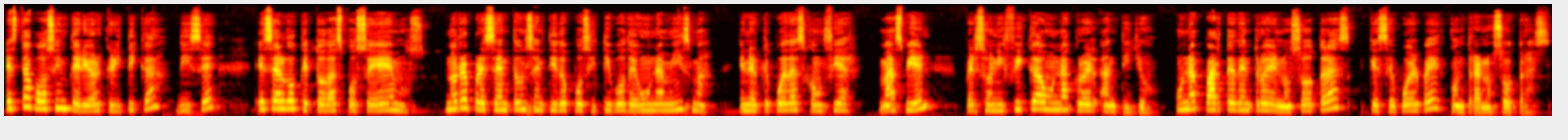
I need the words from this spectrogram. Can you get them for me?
Esta voz interior crítica, dice, es algo que todas poseemos. No representa un sentido positivo de una misma, en el que puedas confiar. Más bien, personifica una cruel anti-yo una parte dentro de nosotras que se vuelve contra nosotras.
